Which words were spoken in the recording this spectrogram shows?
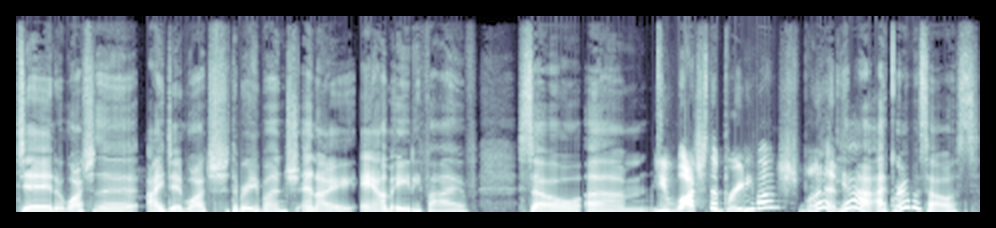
did watch the I did watch the Brady Bunch and I am 85. So, um you watched the Brady Bunch? When? yeah, at grandma's house.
